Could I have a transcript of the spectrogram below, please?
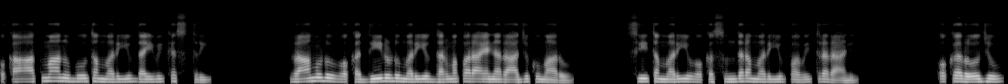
ఒక ఆత్మానుభూత మరియు దైవిక స్త్రీ. రాముడు ఒక ధీరుడు మరియు ధర్మపరాయణ రాజకుమారు. సీత మరియు ఒక సుందర మరియు పవిత్ర రాణి. ఒక రోజు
